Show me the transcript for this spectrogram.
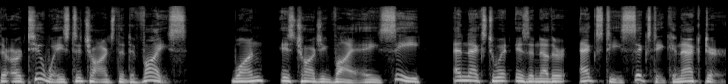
there are two ways to charge the device. One is charging via AC, and next to it is another XT60 connector.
